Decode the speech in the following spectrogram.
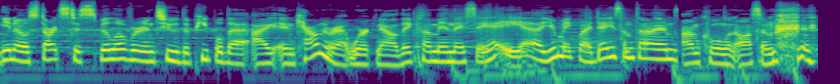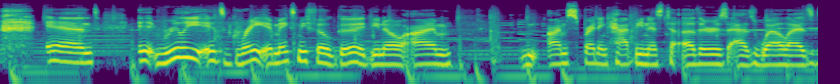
you know, starts to spill over into the people that I encounter at work now. They come in, they say, Hey, yeah, you make my day sometimes. I'm cool and awesome. and it really, it's great. It makes me feel good. You know, I'm I'm spreading happiness to others as well as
